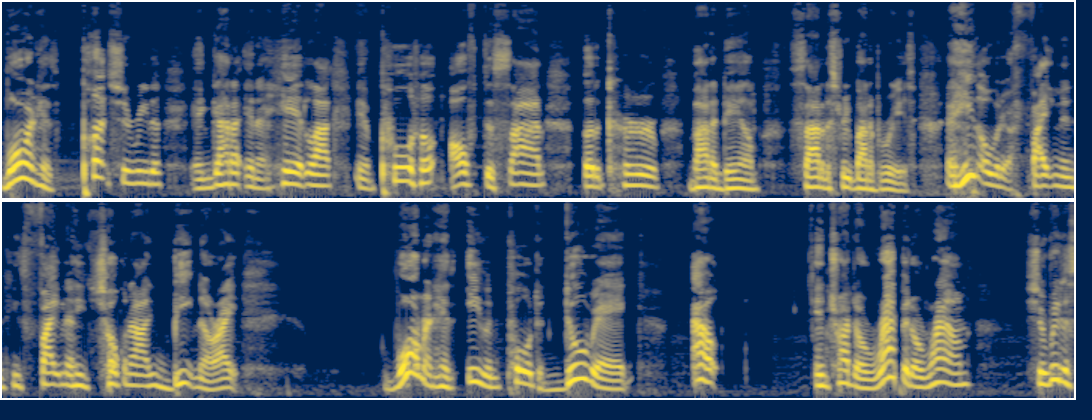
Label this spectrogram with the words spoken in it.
Warren has punched Sherita and got her in a headlock and pulled her off the side of the curb by the damn side of the street by the bridge. And he's over there fighting and he's fighting and he's choking her out, he's beating her, right? Warren has even pulled the do rag out and tried to wrap it around Sherita's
